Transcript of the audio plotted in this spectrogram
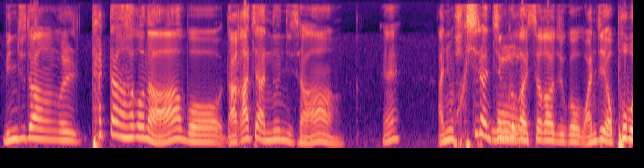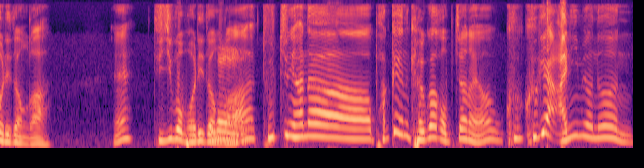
민주당을 탈당하거나 뭐 나가지 않는 이상 예? 아니면 확실한 네. 증거가 있어 가지고 완전히 엎어 버리던가 예? 뒤집어 버리던가 네. 둘 중에 하나 밖에는 결과가 없잖아요. 그 그게 아니면은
